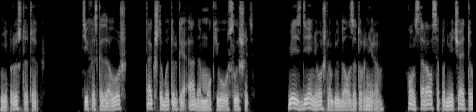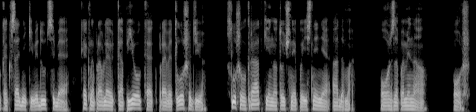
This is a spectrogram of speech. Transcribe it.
не просто так», — тихо сказал Ложь, так, чтобы только Адам мог его услышать. Весь день Ош наблюдал за турниром. Он старался подмечать то, как всадники ведут себя, как направляют копье, как правят лошадью. Слушал краткие, но точные пояснения Адама. Ош запоминал. Ош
